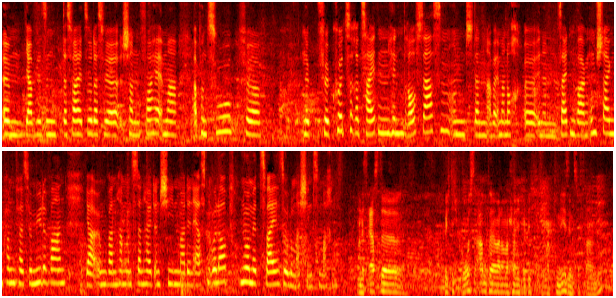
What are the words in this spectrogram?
Ähm, ja, wir sind, das war halt so, dass wir schon vorher immer ab und zu für eine, für kürzere Zeiten hinten drauf saßen und dann aber immer noch äh, in einen Seitenwagen umsteigen konnten, falls wir müde waren. Ja, irgendwann haben wir uns dann halt entschieden, mal den ersten Urlaub nur mit zwei Solomaschinen zu machen. Und das erste richtig große Abenteuer war dann wahrscheinlich wirklich nach Tunesien zu fahren. Ne?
